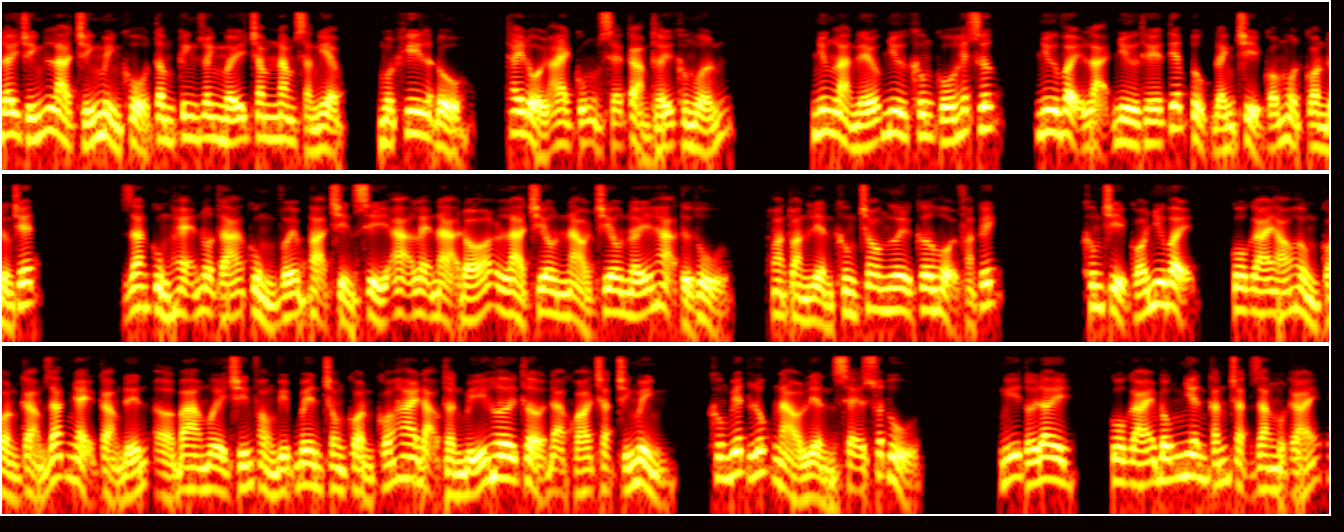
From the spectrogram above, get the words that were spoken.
Đây chính là chính mình khổ tâm kinh doanh mấy trăm năm sản nghiệp, một khi lật đổ, thay đổi ai cũng sẽ cảm thấy không muốn. Nhưng là nếu như không cố hết sức, như vậy lại như thế tiếp tục đánh chỉ có một con đường chết gian cùng hẹn nô tá cùng với bà chỉnh xì ạ lệ nạ đó là chiêu nào chiêu nấy hạ tử thủ, hoàn toàn liền không cho ngươi cơ hội phản kích. Không chỉ có như vậy, cô gái áo hồng còn cảm giác nhạy cảm đến ở ba mươi chín phòng vip bên trong còn có hai đạo thần bí hơi thở đã khóa chặt chính mình, không biết lúc nào liền sẽ xuất thủ. Nghĩ tới đây, cô gái bỗng nhiên cắn chặt răng một cái,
